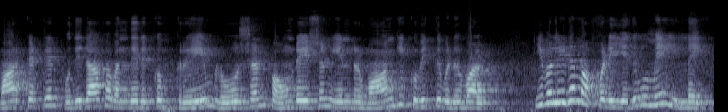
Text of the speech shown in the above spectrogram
மார்க்கெட்டில் புதிதாக வந்திருக்கும் கிரீம் லோஷன் ஃபவுண்டேஷன் என்று வாங்கி குவித்து விடுவாள். இவளிடம் அப்படி எதுவுமே இல்லை.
